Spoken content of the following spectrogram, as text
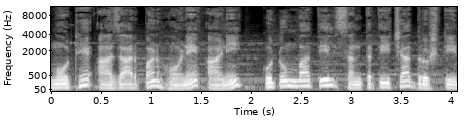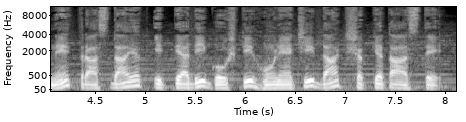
मोठे आजारपण होणे आणि कुटुंबातील संततीच्या दृष्टीने त्रासदायक इत्यादी गोष्टी होण्याची दाट शक्यता असते.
